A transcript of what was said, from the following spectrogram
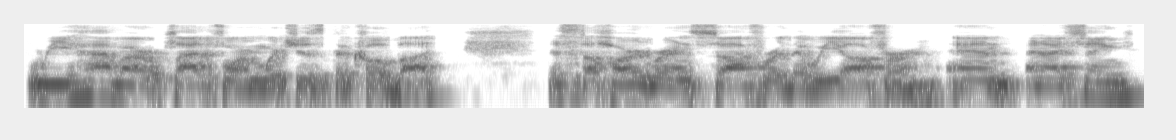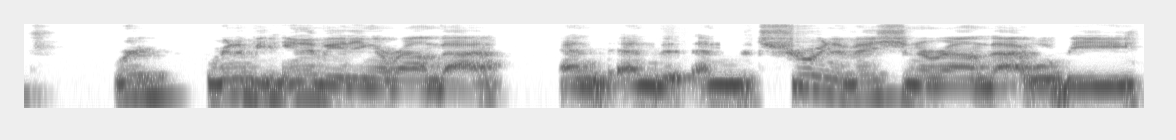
we have our platform, which is the Cobot. It's the hardware and software that we offer, and and I think we're we're going to be innovating around that, and and and the true innovation around that will be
